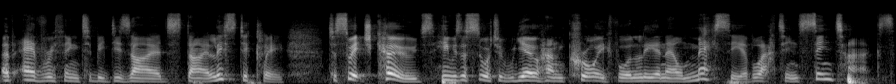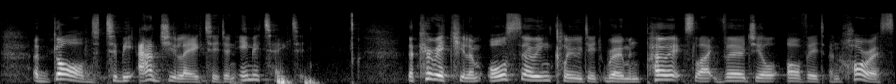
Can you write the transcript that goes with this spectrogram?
of everything to be desired stylistically. To switch codes, he was a sort of Johann Cruyff or Lionel Messi of Latin syntax, a god to be adulated and imitated. The curriculum also included Roman poets like Virgil, Ovid and Horace,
